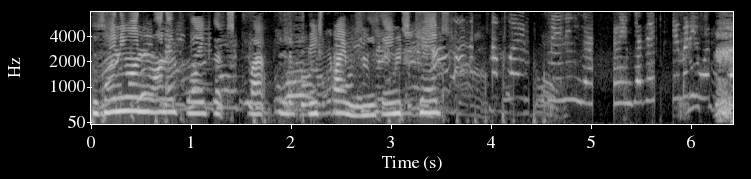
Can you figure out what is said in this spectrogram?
Does anyone want to play get slapped in the face by minigames, kids?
